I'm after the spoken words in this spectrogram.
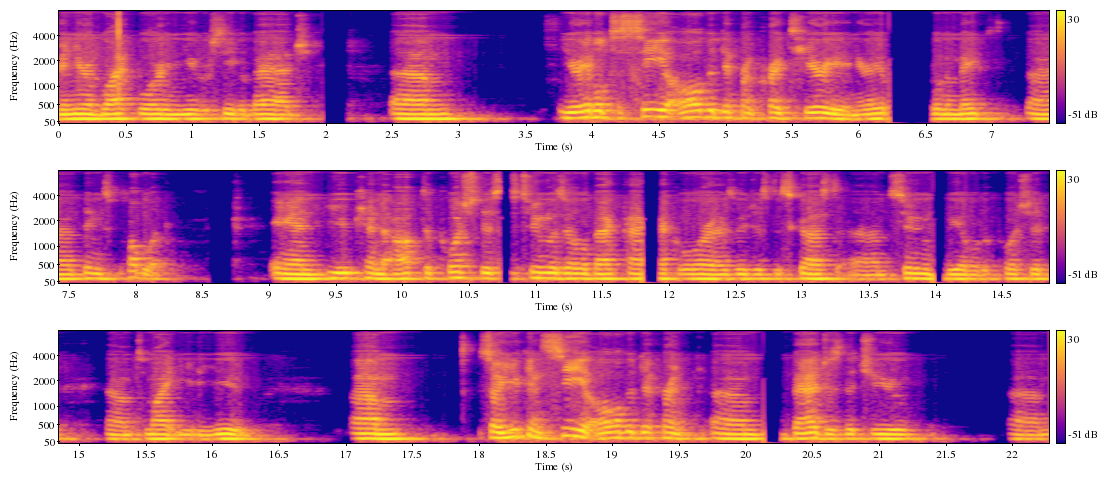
and you're in Blackboard and you receive a badge, um, you're able to see all the different criteria and you're able to make uh, things public. And you can opt to push this to Mozilla Backpack or, as we just discussed, um, soon be able to push it um, to MyEDU. Um, so you can see all the different um, badges that you um,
